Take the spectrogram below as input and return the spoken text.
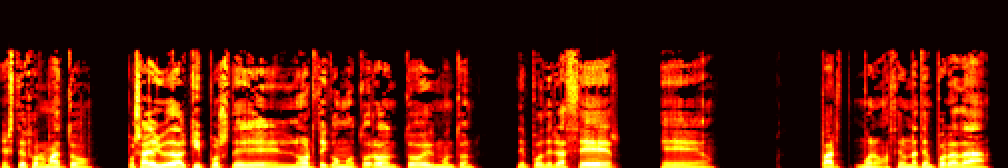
este formato pues ha ayudado a equipos del norte como Toronto, Edmonton de poder hacer eh, bueno, hacer una temporada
